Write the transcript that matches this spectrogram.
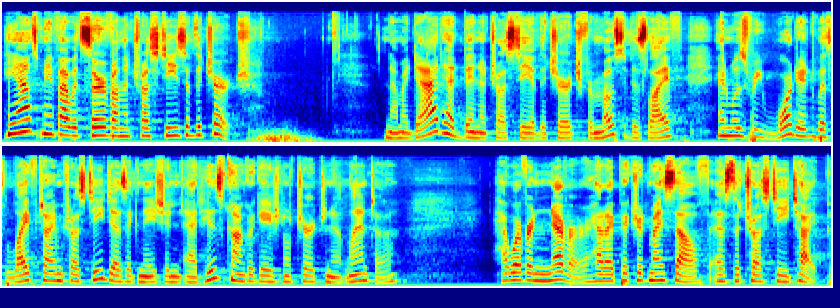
He asked me if I would serve on the trustees of the church. Now, my dad had been a trustee of the church for most of his life and was rewarded with lifetime trustee designation at his congregational church in Atlanta. However, never had I pictured myself as the trustee type.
